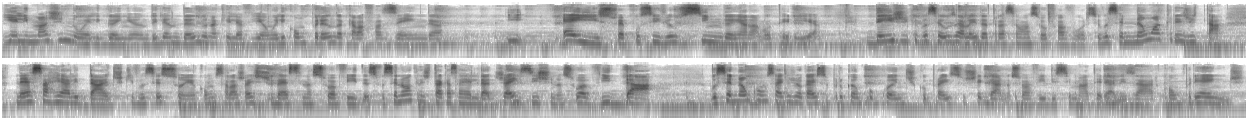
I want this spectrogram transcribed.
e ele imaginou ele ganhando, ele andando naquele avião, ele comprando aquela fazenda. E é isso, é possível sim ganhar na loteria, desde que você use a lei da atração a seu favor. Se você não acreditar nessa realidade que você sonha como se ela já estivesse na sua vida, se você não acreditar que essa realidade já existe na sua vida, você não consegue jogar isso para o campo quântico para isso chegar na sua vida e se materializar, compreende?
